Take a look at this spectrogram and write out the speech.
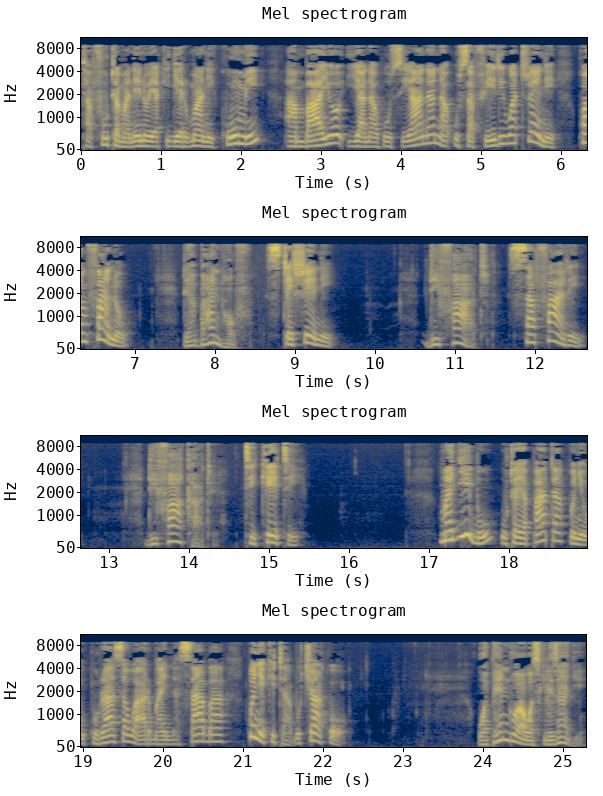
Tafuta maneno ya kijerumani kumi ambayo yanahusiana na usafiri wa treni kwa mfano Der Bahnhof, stesheni die Fahrt, safari die Fahrkarte. tiketi majibu utayapata kwenye ukurasa wa 47 kwenye kitabu chako Wapendwa wasikilizaji,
